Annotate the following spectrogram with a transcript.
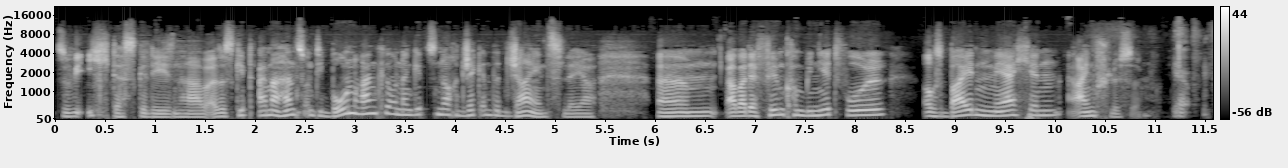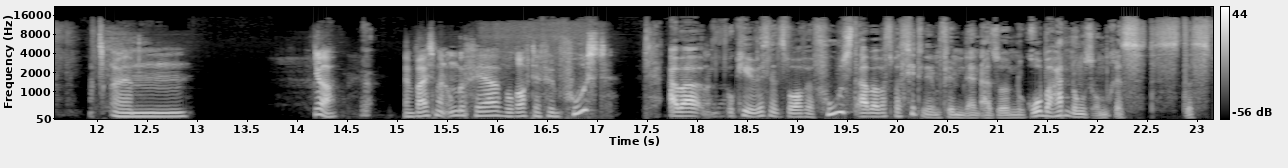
so wie ich das gelesen habe. Also es gibt einmal Hans und die Bohnenranke und dann gibt's noch Jack and the Giant Slayer. Ähm, aber der Film kombiniert wohl aus beiden Märchen Einflüsse. Ja. Ähm, ja. Ja. Dann weiß man ungefähr, worauf der Film fußt. Aber okay, wir wissen jetzt, worauf er fußt, aber was passiert in dem Film denn? Also ein grober Handlungsumriss, das, das,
